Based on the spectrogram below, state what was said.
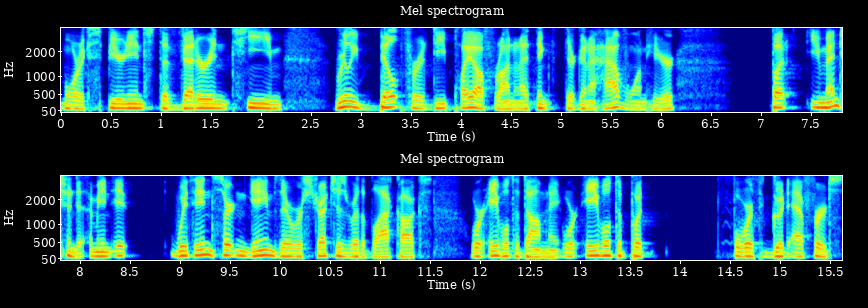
more experienced, the veteran team, really built for a deep playoff run. And I think they're going to have one here. But you mentioned it. I mean, it within certain games, there were stretches where the Blackhawks were able to dominate, We're able to put forth good efforts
